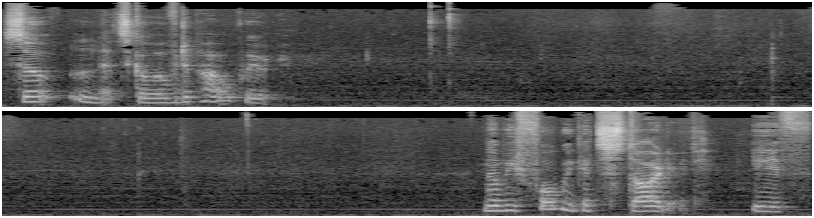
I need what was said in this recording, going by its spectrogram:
so let's go over the Power Query. Now before we get started, if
